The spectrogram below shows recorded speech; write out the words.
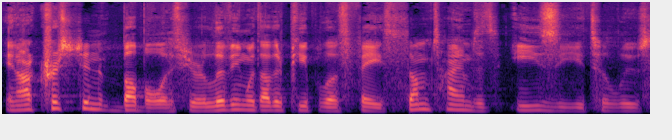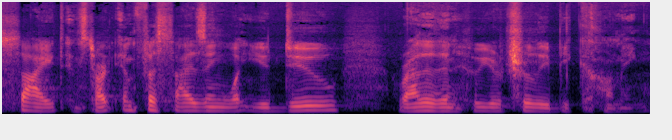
In our Christian bubble, if you're living with other people of faith, sometimes it's easy to lose sight and start emphasizing what you do rather than who you're truly becoming.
